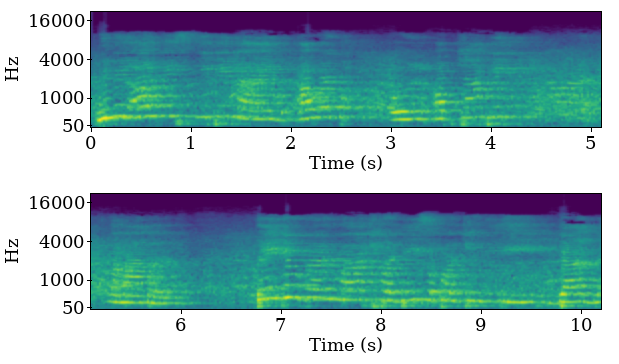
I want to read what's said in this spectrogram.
We will always keep in mind our goal of championing the matter. Thank you very much for this opportunity. God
